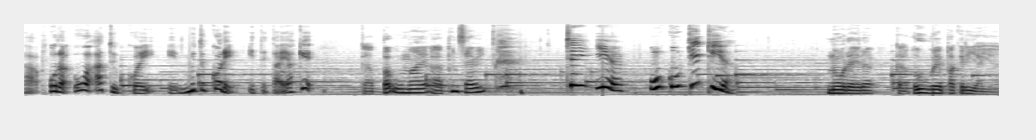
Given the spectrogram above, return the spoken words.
Ka ora ua atu koe e mutu kore i te tae ake. Ka paʻu mai a Prince Harry. Te ia o ko titia! Nō reira, ka auē pakari a ia.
